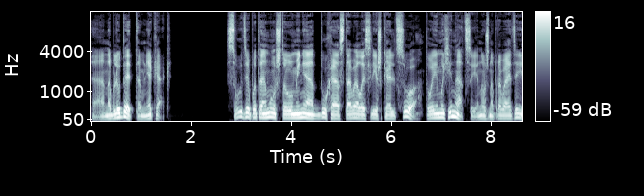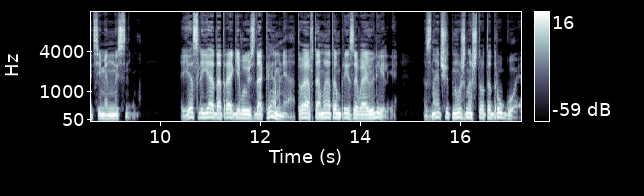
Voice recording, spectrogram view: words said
А наблюдать-то мне как? Судя по тому, что у меня от духа оставалось лишь кольцо, то и махинации нужно проводить именно с ним. Если я дотрагиваюсь до камня, то автоматом призываю Лили. Значит, нужно что-то другое.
